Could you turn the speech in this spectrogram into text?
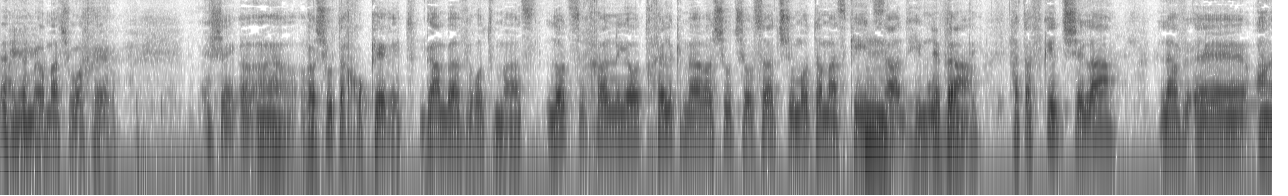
אני אומר משהו אחר. שהרשות החוקרת, גם בעבירות מס, לא צריכה להיות חלק מהרשות שעושה את שומות המס, כי היא צד, היא מוטה. Hmm. התפקיד שלה... אה, אה,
